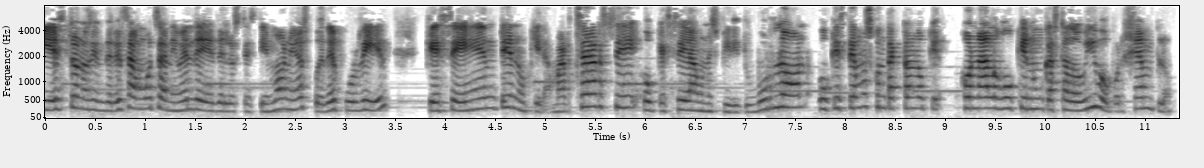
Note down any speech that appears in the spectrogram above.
y esto nos interesa mucho a nivel de, los testimonios, puede ocurrir que ese ente no quiera marcharse o que sea un espíritu burlón o que estemos contactando con algo que nunca ha estado vivo, por ejemplo.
